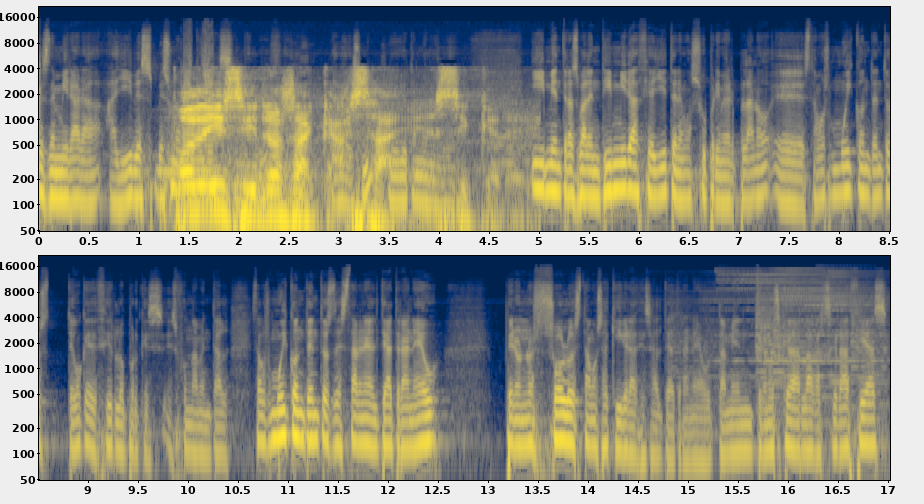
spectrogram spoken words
dejes de mirar a- allí, ves, ves una montaña. Yo- yo. Y mientras Valentín mira hacia allí, tenemos su primer plano. Eh, estamos muy contentos, tengo que decirlo porque es, es fundamental. Estamos muy contentos de estar en el Teatro Aneu, pero no solo estamos aquí gracias al Teatro Aneu. También tenemos que dar las gracias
